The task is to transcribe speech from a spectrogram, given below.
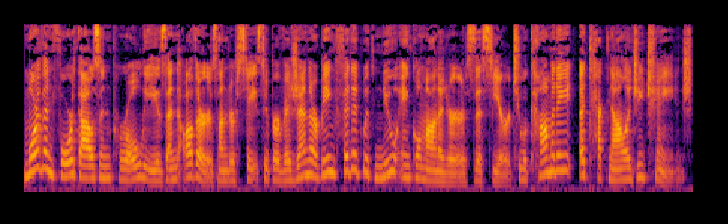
More than 4,000 parolees and others under state supervision are being fitted with new ankle monitors this year to accommodate a technology change.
